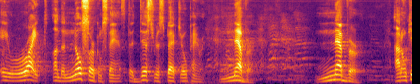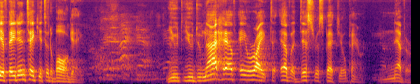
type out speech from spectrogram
a right, under no circumstance, to disrespect your parent. Never. Never. I don't care if they didn't take you to the ball game. You, you do not have a right to ever disrespect your parent. Never.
